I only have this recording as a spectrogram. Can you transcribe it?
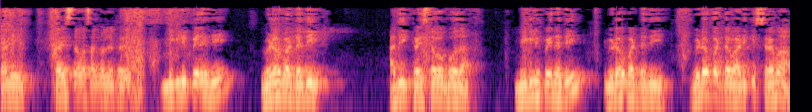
కానీ క్రైస్తవ సంఘంలో మిగిలిపోయినది విడబడ్డది అది క్రైస్తవ బోధ. మిగిలిపోయినది విడవబడ్డది. విడవబడ్డవాడికి శ్రమ.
